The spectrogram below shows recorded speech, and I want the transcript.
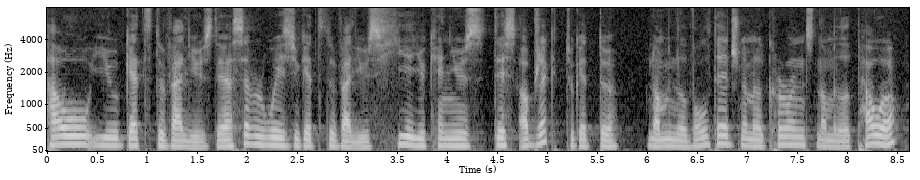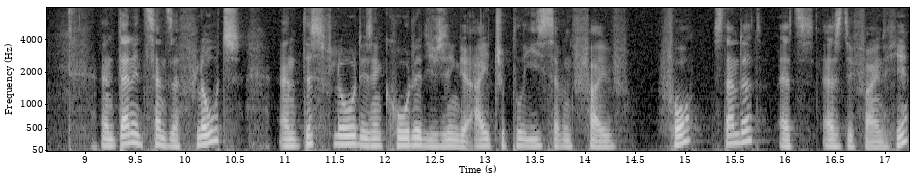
how you get the values. There are several ways you get the values. Here you can use this object to get the nominal voltage, nominal current, nominal power, and then it sends a float, and this float is encoded using the IEEE 754 standard as, as defined here.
